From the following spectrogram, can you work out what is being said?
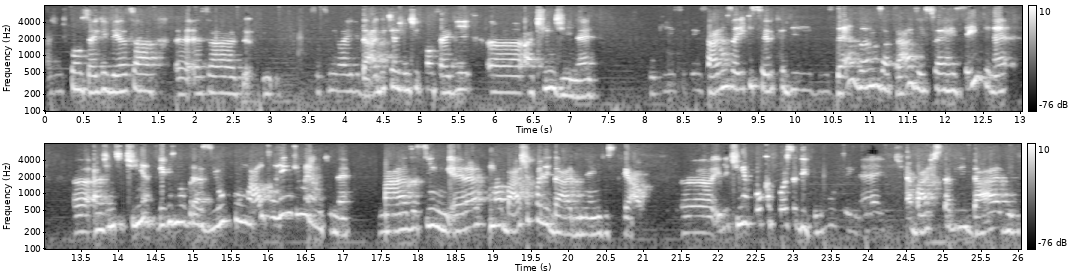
a gente consegue ver essa, eh, essa, essa similaridade que a gente consegue uh, atingir, né? Porque se pensarmos aí que cerca de, de 10 anos atrás, isso é recente, né? Uh, a gente tinha trigos no Brasil com alto rendimento, né? Mas, assim, era uma baixa qualidade né, industrial. uh, ele tinha pouca força de glúten, né? Ele tinha baixa estabilidade.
